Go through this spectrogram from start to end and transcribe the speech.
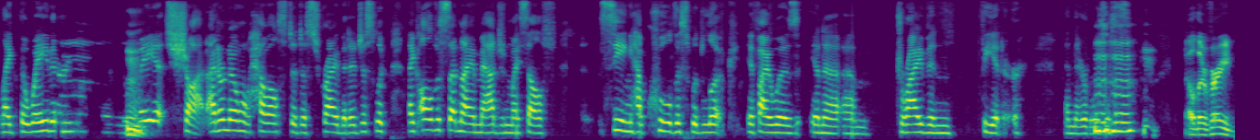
like the way they're the Mm. way it's shot. I don't know how else to describe it. It just looked like all of a sudden I imagined myself seeing how cool this would look if I was in a um, drive-in theater and there was this- Mhm. Oh, they're very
